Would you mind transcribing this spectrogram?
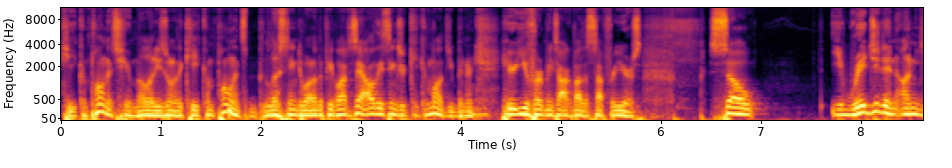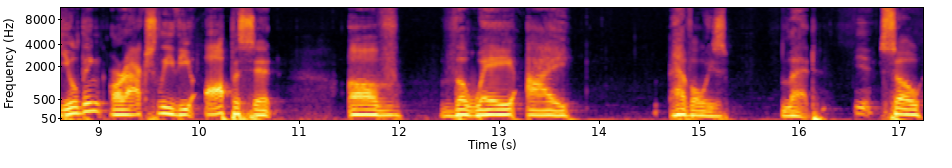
key components. Humility is one of the key components. Listening to what other people have to say. All these things are key components. You've been here. You've heard me talk about this stuff for years. So, rigid and unyielding are actually the opposite of the way I have always led. Yeah. So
